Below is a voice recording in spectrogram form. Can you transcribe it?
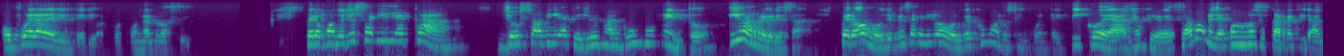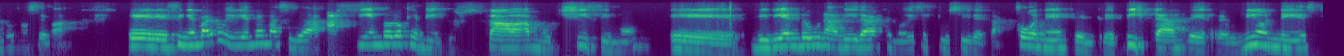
o fuera del interior, por ponerlo así. Pero cuando yo salí de acá, yo sabía que yo en algún momento iba a regresar. Pero ojo, yo pensé que yo iba a volver como a los cincuenta y pico de años, que yo decía, bueno, ya cuando uno se está retirando, uno se va. Eh, sin embargo, viviendo en la ciudad, haciendo lo que me gustaba muchísimo, eh, viviendo una vida, como dices tú, sí, de tacones, de entrevistas, de reuniones,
